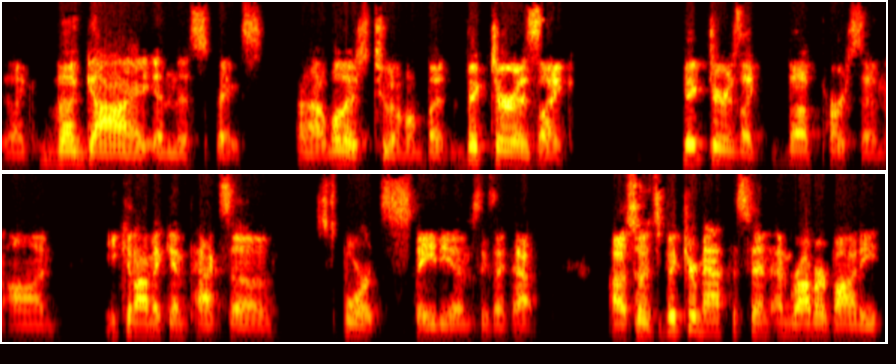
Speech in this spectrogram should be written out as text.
like the guy in this space. Uh, well, there's two of them, but Victor is like Victor is like the person on economic impacts of sports, stadiums, things like that. Uh, so it's Victor Matheson and Robert Baade.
